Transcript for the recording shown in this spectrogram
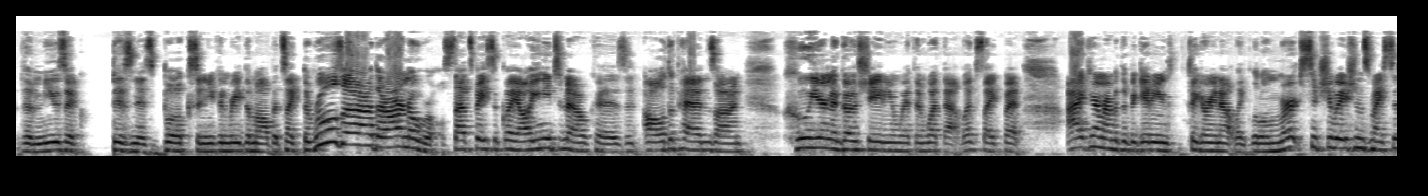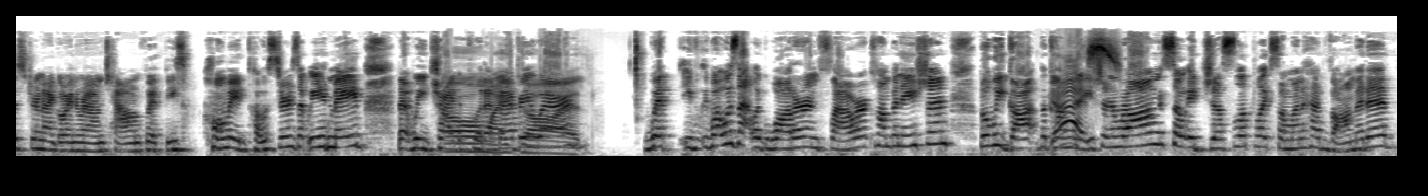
the music business books and you can read them all but it's like the rules are there are no rules that's basically all you need to know because it all depends on who you're negotiating with and what that looks like but i can remember the beginning figuring out like little merch situations my sister and i going around town with these homemade posters that we had made that we tried oh to put up everywhere God. With what was that like water and flour combination? But we got the Yes. combination wrong so it just looked like someone had vomited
